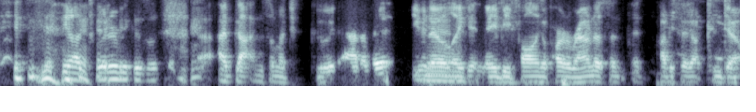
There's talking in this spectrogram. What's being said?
stay on Twitter because I've gotten so much good out of it, even yeah. though like it may be falling apart around us. And, and, obviously, I don't condone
